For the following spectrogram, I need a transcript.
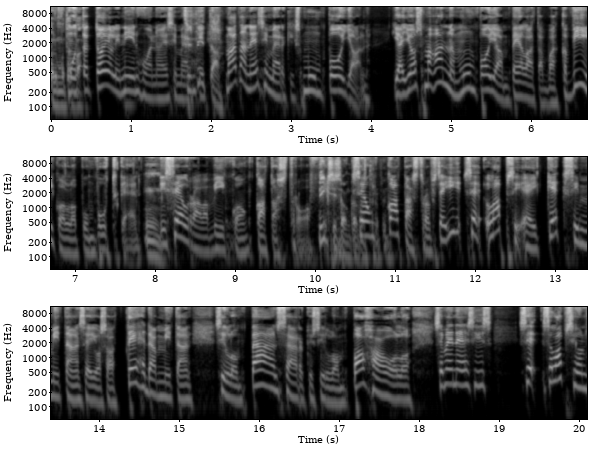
oli Mutta toi oli niin huono esimerkki. Siis mitä? Mä otan esimerkiksi mun pojan, Ja jos mä annan mun pojan pelata vaikka viikonlopun putkeen, mm. niin seuraava viikko on katastrofi. Miksi se on katastrofi? Se on katastrofi. Se, se lapsi ei keksi mitään, se ei osaa tehdä mitään. Silloin päänsärky, silloin paha olo. Se menee siis se, se lapsi on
